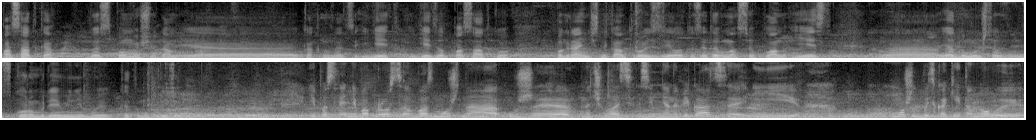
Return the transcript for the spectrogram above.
посадка, есть с помощью там, э, как называется, игейт, игейт делать посадку, пограничный контроль сделать. То есть это у нас все в планах есть. Э, я думаю, что в скором времени мы к этому придем. И последний вопрос. Возможно, уже началась зимняя навигация, и, может быть, какие-то новые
